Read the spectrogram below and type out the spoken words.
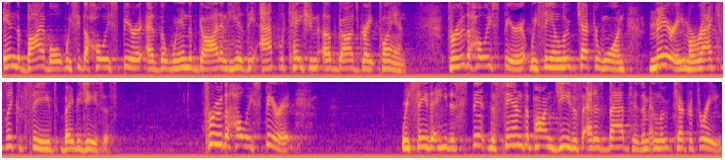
In the Bible, we see the Holy Spirit as the wind of God, and He is the application of God's great plan. Through the Holy Spirit, we see in Luke chapter 1, Mary miraculously conceived baby Jesus. Through the Holy Spirit, We see that he descends upon Jesus at his baptism in Luke chapter 3.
